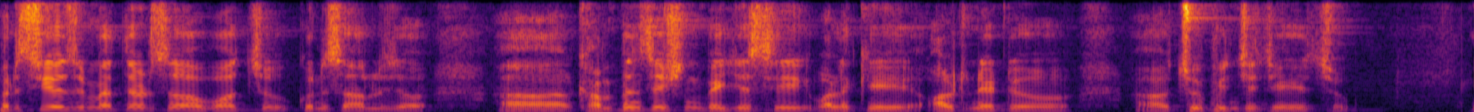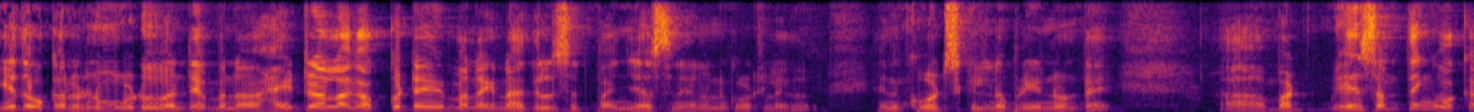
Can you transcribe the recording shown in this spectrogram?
పెర్సియోజ్ మెథడ్స్ అవ్వచ్చు కొన్నిసార్లు కంపెన్సేషన్ పే చేసి వాళ్ళకి ఆల్టర్నేటివ్ చూపించి చేయొచ్చు. ఏదో ఒక రెండు మూడు అంటే మన హైడ్రాలాగా ఒక్కటే మనకి నాకు తెలుసు అది పనిచేస్తుంది నేను అనుకోవట్లేదు. ఎందుకు కోర్ట్స్కి వెళ్ళినప్పుడు ఎన్ని ఉంటాయి. బట్ ఏ సంథింగ్ ఒక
